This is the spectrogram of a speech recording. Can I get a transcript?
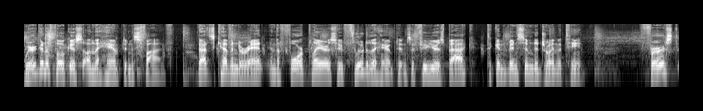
We're going to focus on the Hamptons Five. That's Kevin Durant and the four players who flew to the Hamptons a few years back to convince him to join the team. First,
